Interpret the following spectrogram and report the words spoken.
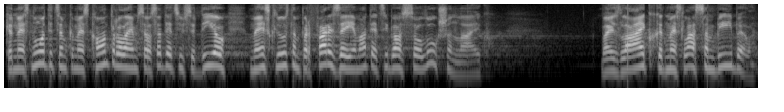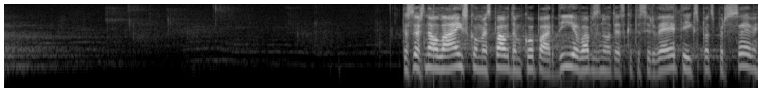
Kad mēs noticam, ka mēs kontrolējam savas attiecības ar Dievu, mēs kļūstam par farizējiem attiecībā uz savu lūgšanu laiku vai uz laiku, kad mēs lasām Bībeli. Tas vairs nav laiks, ko mēs pavadām kopā ar Dievu, apzinoties, ka tas ir vērtīgs pats par sevi.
